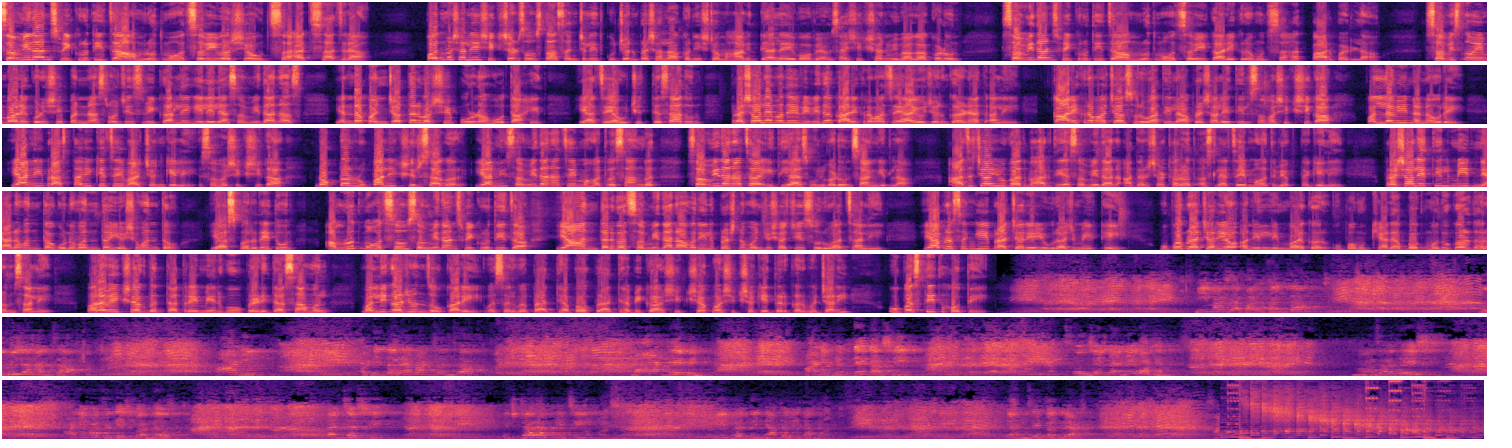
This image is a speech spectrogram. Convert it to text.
संविधान स्वीकृतीचा अमृत महोत्सवी वर्ष उत्साहात साजरा. पद्मशाली शिक्षण संस्था संचलित कुचन प्रशाला कनिष्ठ महाविद्यालय व व्यवसाय शिक्षण विभागाकडून संविधान स्वीकृतीचा अमृत महोत्सवी कार्यक्रम उत्साहात पार पडला. सव्वीस नोव्हेंबर एकोणीसशे पन्नास रोजी स्वीकारले गेलेल्या संविधानास यंदा पंच्याहत्तर वर्षे पूर्ण होत आहेत. याचे औचित्य साधून प्रशालेमध्ये विविध कार्यक्रमाचे आयोजन करण्यात आले. कार्यक्रमाच्या सुरुवातीला प्रशालेतील सहशिक्षिका पल्लवी ननवरे यांनी प्रास्ताविकेचे वाचन केले. सहशिक्षिका डॉक्टर रुपाली क्षीरसागर यांनी संविधानाचे महत्त्व सांगत संविधानाचा इतिहास उलगडून सांगितला. आजच्या युगात भारतीय संविधान आदर्श ठरत असल्याचे मत व्यक्त केले. प्रशालेतील मी ज्ञानवंत गुणवंत यशवंत या स्पर्धेतून अमृत महोत्सव संविधान स्वीकृतीचा या अंतर्गत संविधानावरील प्रश्नमंजुषाची सुरुवात झाली. या प्रसंगी प्राचार्य युवराज मेठे उपप्राचार्य अनिल निंबाळकर उपमुख्याध्यापक मधुकर धरमसाले पर्यवेक्षक दत्तात्रय मिरगू प्रणिता सामल मल्लिकार्जुन जोकारे व सर्व प्राध्यापक प्राध्यापिका शिक्षक व शिक्षकेतर कर्मचारी उपस्थित होते. मी माझ्या पालकांचा गुरुजनांचा आणि वडीलधाऱ्या माणसांचा मान ठेवेन. आणि प्रत्येकाशी माझा देश आणि माझे देश बांधव त्यांच्याशी निष्ठा राखण्याची मी प्रतिज्ञा करीत आहे. त्यांचे कल्याण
